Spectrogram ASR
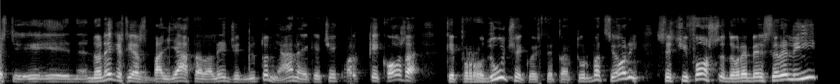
questi, eh, non è che sia sbagliata la legge legge newtoniana è che c'è qualche cosa che produce queste perturbazioni, se ci fosse dovrebbe essere lì,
